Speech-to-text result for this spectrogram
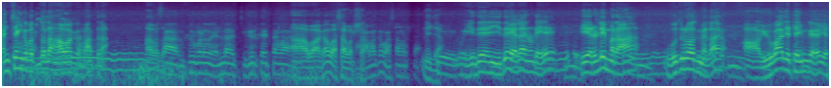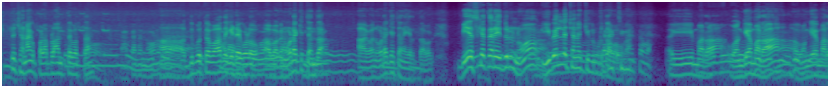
ಪಂಚಾಂಗ ಬರ್ತಲ್ಲ ಆವಾಗ ಮಾತ್ರ. ಹೌದು. ಹೊಸ ಋತುಗಳು ಎಲ್ಲ ಚಿಗುರ್ತಾ ಇರ್ತಾವ. ಆವಾಗ ಹೊಸ ವರ್ಷ. ಆವಾಗ ಹೊಸ ವರ್ಷ. ನಿಜ. ಇದೇ ಇದೇ ಎಲ್ಲ ನೋಡಿ ಈ ಎರಡಿ ಮರ ಉದುರೋದ್ಮೇಲೆ ಆ ಯುಗಾದಿ ಟೈಮ್ಗೆ ಎಷ್ಟು ಚೆನ್ನಾಗಿ ಫಳಫಳ ಅಂತ ಗೊತ್ತಾ? ಅದ್ಭುತವಾದ ಗಿಡಗಳು ಆವಾಗ ನೋಡಕ್ಕೆ ಚಂದ. ಆಗ ನೋಡಕ್ಕೆ ಚೆನ್ನಾಗಿರುತ್ತೆ ಅವಾಗ ಬೇಸಿಗೆ ಥರ ಇದ್ರೂ ಇವೆಲ್ಲ ಚೆನ್ನಾಗಿ ಚಿಗುರ್ಬಿಡ್ತಾವೆ ಈ ಮರ ಹೊಂಗೆ ಮರ ಹೊಂಗೆ ಮರ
